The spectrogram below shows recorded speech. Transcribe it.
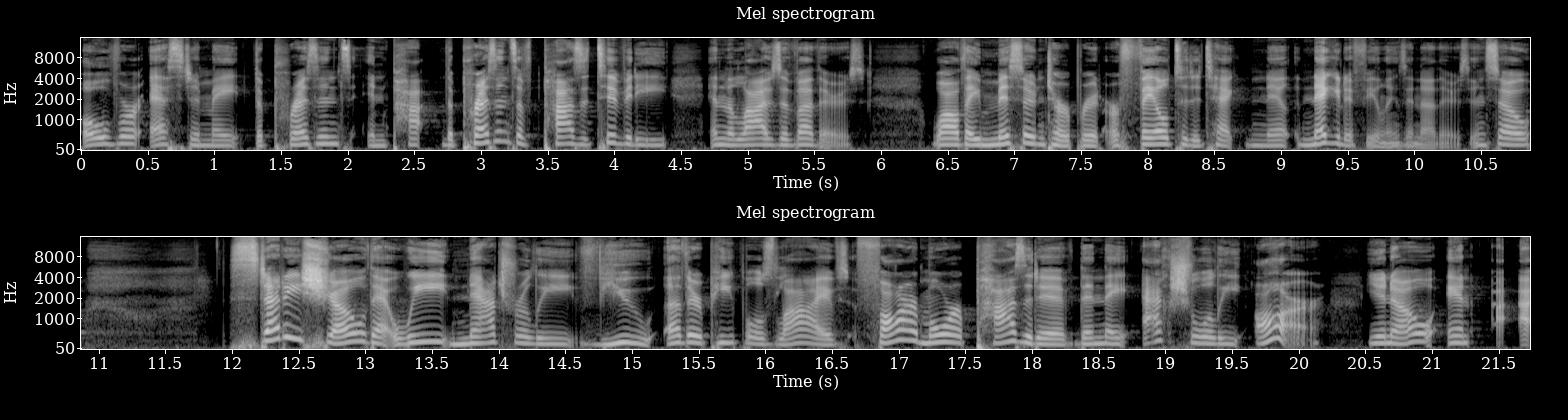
overestimate the presence in po- the presence of positivity in the lives of others while they misinterpret or fail to detect ne- negative feelings in others. And so studies show that we naturally view other people's lives far more positive than they actually are you know? And I,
